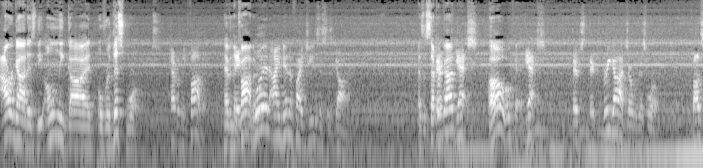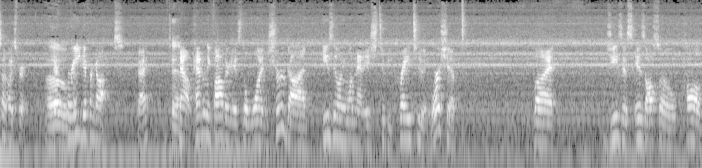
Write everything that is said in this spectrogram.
our God is the only God over this world. Heavenly Father. Heavenly they Father. would identify Jesus as God. As a separate There- God? Yes. Oh, okay. Yes. There's there's three gods over this world. Father, Son, Holy Spirit. Oh, there are okay. three different gods. Okay? Okay. Now, Heavenly Father is the one true God. He's the only one that is to be prayed to and worshipped. But Jesus is also called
